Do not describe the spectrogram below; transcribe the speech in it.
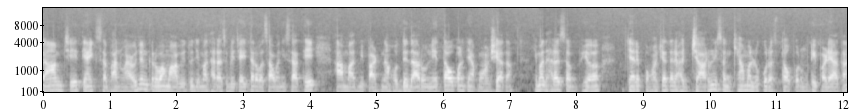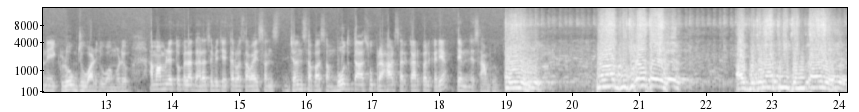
ગામ છે, ત્યાં એક સભાનું આયોજન કરવામાં આવ્યું હતું, જેમાં ધારાસભ્ય ચૈતર વસાવાની સાથે આમ આદમી પાર્ટીના હોદ્દેદારો, નેતાઓ પણ ત્યાં પહોંચ્યા હતા. જેમાં ધારાસભ્ય જ્યારે પહોંચ્યા ત્યારે હજારોની સંખ્યામાં લોકો રસ્તા ઉપર ઉમટી પડ્યા હતા અને એક લોક જુવાળ જોવા મળ્યો. આ મામલે તો પહેલાં ધારાસભ્ય ચેતર વસાવાએ જનસભા સંબોધતા શું પ્રહાર સરકાર પર કર્યા, તેમને સાંભળો. ગુજરાતે આ ગુજરાતની જનતાએ,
